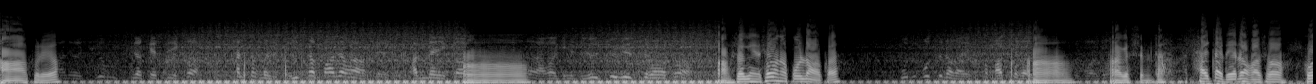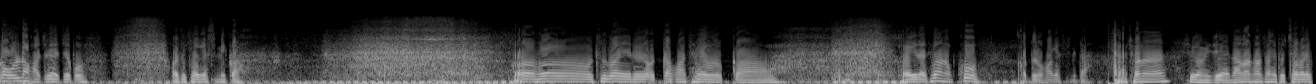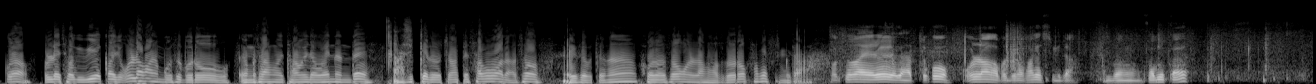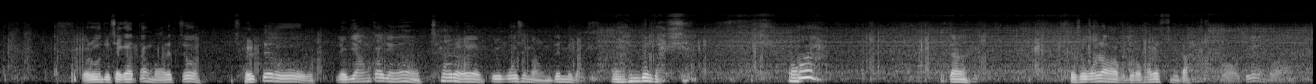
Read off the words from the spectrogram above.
아, 그래요? 지금 시작했으니까 한참 걸렸어 2차 빠져나갔대 안 되니까 어. 나가기 힘들어 이쪽에 들어가서 아, 저기는 세워놓고 올라갈까요? 못, 못 들어가요 차 맞춰가지고 어, 알겠습니다. 살짝 내려가서 걸어 올라가줘야죠, 뭐. 어떻게 하겠습니까? 어허, 오토바이를 어디다가 세울까. 여기다 세워놓고 가도록 하겠습니다. 자, 저는 지금 이제 남한산성에 도착을 했고요. 원래 저기 위에까지 올라가는 모습으로 영상을 담으려고 했는데, 아쉽게도 저 앞에 사고가 나서 여기서부터는 걸어서 올라가 보도록 하겠습니다. 오토바이를 여기 놔두고 올라가 보도록 하겠습니다. 한번 가볼까요? 여러분들 제가 딱 말했죠? 절대로 여기 안까지는 차를 끌고 오시면 안 됩니다. 아 힘들다 씨. 아. 일단 계속 올라가 보도록 하겠습니다. 와 어떻게 된 거야?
